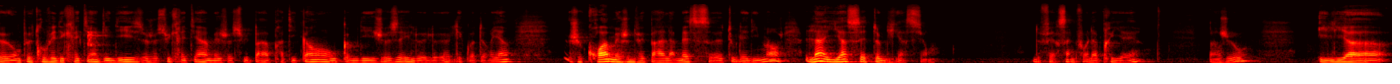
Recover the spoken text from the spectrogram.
Euh, on peut trouver des chrétiens qui disent je suis chrétien mais je ne suis pas pratiquant, ou comme dit José l'équatorien, je crois mais je ne vais pas à la messe euh, tous les dimanches. Là, il y a cette obligation de faire cinq fois la prière par jour. Il y a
